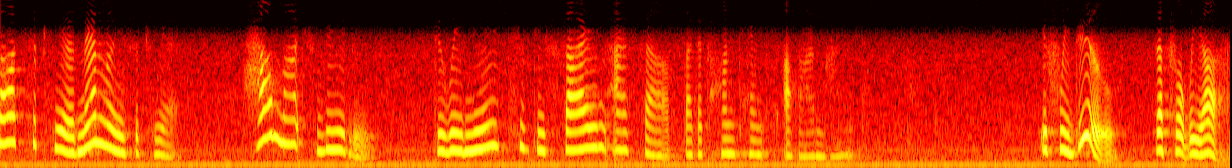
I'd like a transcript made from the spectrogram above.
thoughts appear, memories appear, how much really do we need to define ourselves by the contents of our mind? If we do, that's what we are.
